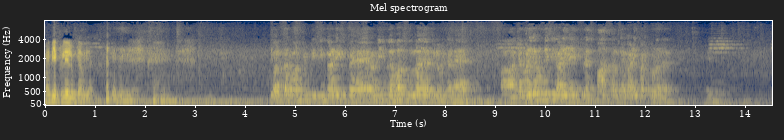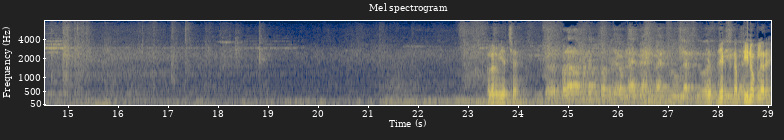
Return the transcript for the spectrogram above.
मैं भी एक ले लूँ क्या भैया? पल्सर 150 सिंगल डिस्क पे है रनिंग लगभग 16000 किलोमीटर है। जनवरी का उन्नीस की गाड़ी है इंश्योरेंस पाँच साल का गाड़ी फ़र्स्ट ओनर है। कलर भी अच्छा है। कलर ऑप्शन आपको सब मिल जाएगा। Black black blue black silver देख सकते हैं आप तीनों कलर है।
